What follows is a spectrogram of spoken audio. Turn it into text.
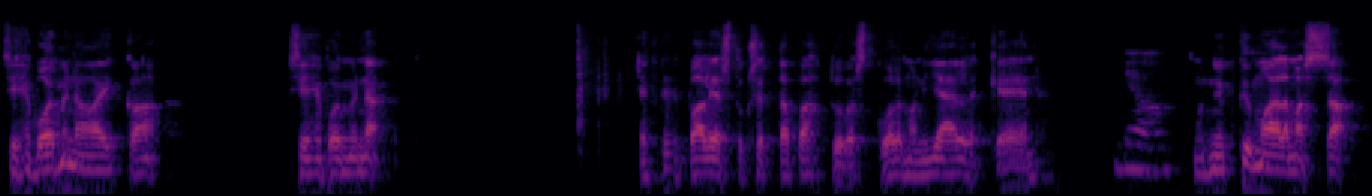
Siihen voi mennä aikaa, siihen voi mennä, että paljastukset tapahtuu vasta kuoleman jälkeen. Mutta nykymaailmassa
